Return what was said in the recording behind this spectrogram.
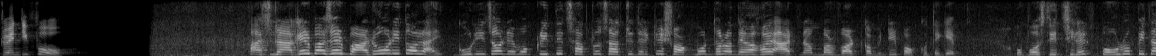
টোয়েন্টি ফোর আজ নাগের বাজার বারোয়ারি তলায় গুণীজন এবং কৃতি ছাত্রছাত্রীদেরকে সংবর্ধনা দেওয়া হয় আট নম্বর ওয়ার্ড কমিটির পক্ষ থেকে। উপস্থিত ছিলেন পৌরপিতা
